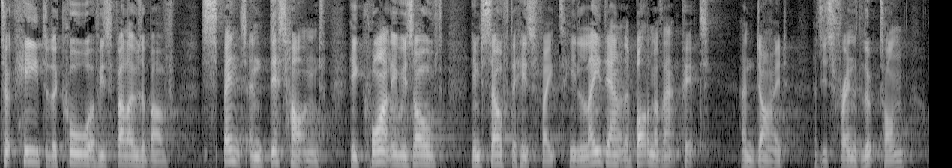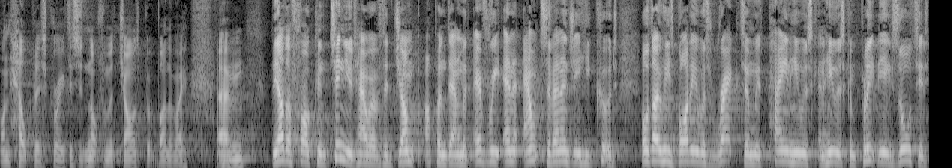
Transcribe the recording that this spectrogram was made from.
took heed to the call of his fellows above. Spent and disheartened, he quietly resolved himself to his fate. He lay down at the bottom of that pit and died as his friends looked on on helpless grief. This is not from a child's book, by the way. Um, the other frog continued, however, to jump up and down with every ounce of energy he could. Although his body was wrecked and with pain, he was, and he was completely exhausted,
